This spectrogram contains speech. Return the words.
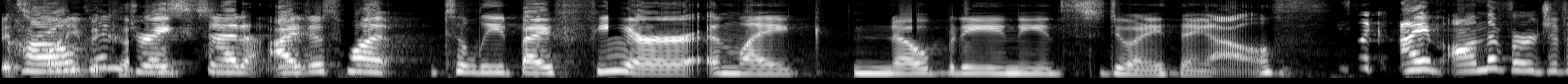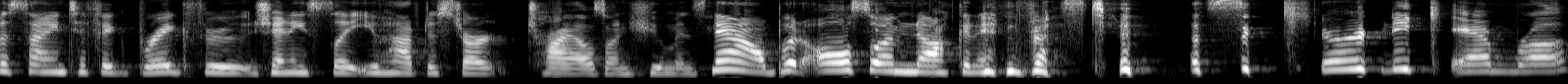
It's funny Carlton because Drake said, I just want to lead by fear and like nobody needs to do anything else. He's like, I'm on the verge of a scientific breakthrough. Jenny Slate, you have to start trials on humans now, but also I'm not going to invest in a security camera.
